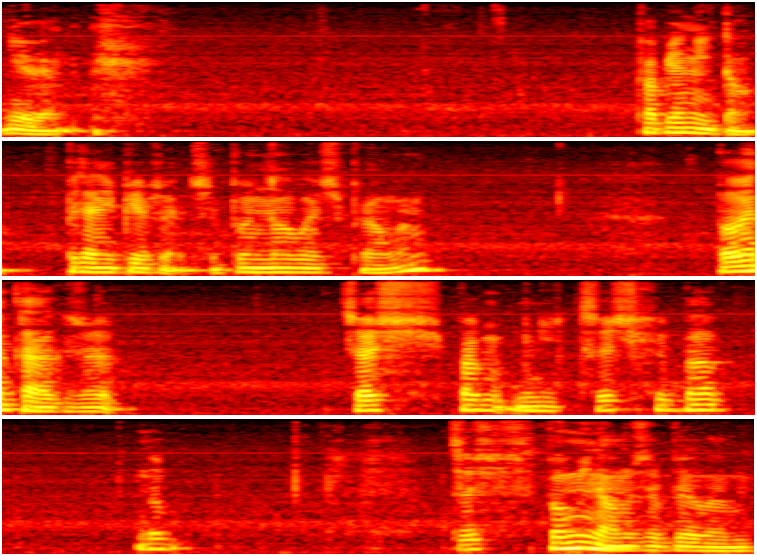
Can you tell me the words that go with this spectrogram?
Nie wiem. Fabianito. Pytanie pierwsze. Czy płynąłeś promem? Powiem tak, że coś, coś chyba, no, coś wspominam, że byłem.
